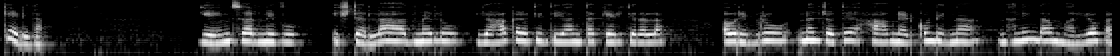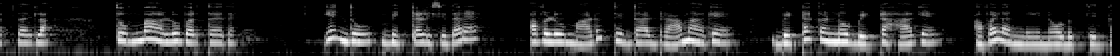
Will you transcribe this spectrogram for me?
ಕೇಳಿದ. ಏನು ಸರ್ ನೀವು? ಇಷ್ಟೆಲ್ಲ ಆದಮೇಲೂ ಯಾಕೆ ಅಳ್ತಿದ್ದೀಯಾ ಅಂತ ಕೇಳ್ತಿರಲ್ಲ. ಅವರಿಬ್ಬರು ನನ್ನ ಜೊತೆ ಹಾಗೆ ನಡ್ಕೊಂಡಿದ್ದನ್ನ ನನ್ನಿಂದ ಮರೆಯೋಕ್ಕಾಗ್ತಾ ಇಲ್ಲ. ತುಂಬ ಅಳು ಬರ್ತಾ ಇದೆ ಎಂದು ಬಿಕ್ಕಳಿಸಿದರೆ ಅವಳು ಮಾಡುತ್ತಿದ್ದ ಡ್ರಾಮಾಗೆ ಬಿಟ್ಟ ಕಣ್ಣು ಬಿಟ್ಟ ಹಾಗೆ ಅವಳನ್ನೇ ನೋಡುತ್ತಿದ್ದ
